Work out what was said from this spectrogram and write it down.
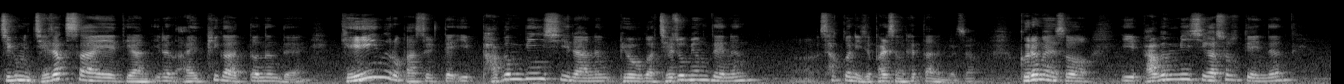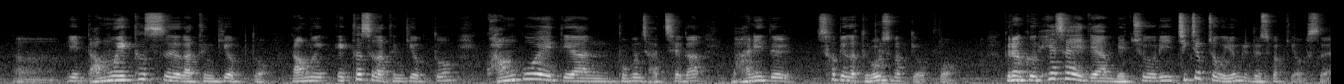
지금 제작사에 대한 이런 IP가 떴는데 개인으로 봤을 때 이 박은빈 씨라는 배우가 재조명되는 어, 사건이 이제 발생을 했다는 거죠. 그러면서 이 박은빈 씨가 소속되어 있는 어, 이 나무 액터스 같은 기업도 나무 액터스 같은 기업도 광고에 대한 부분 자체가 많이들 섭외가 들어올 수밖에 없고 그런 그 회사에 대한 매출이 직접적으로 연결될 수밖에 없어요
